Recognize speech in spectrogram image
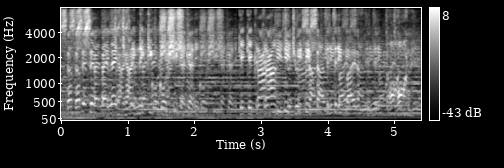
सबसे पहले जानने की कोशिश करी कि क्रांति ज्योति सावित्रीबाई फुले कौन है कौन है?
